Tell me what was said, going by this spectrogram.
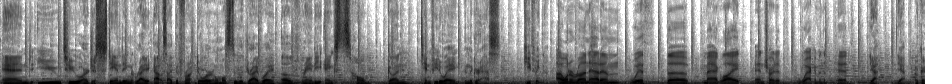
and you two are just standing right outside the front door almost to the driveway of randy angst's home gun 10 feet away in the grass keith vigna I want to run at him with the mag light and try to whack him in the head. Yeah, yeah, okay.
